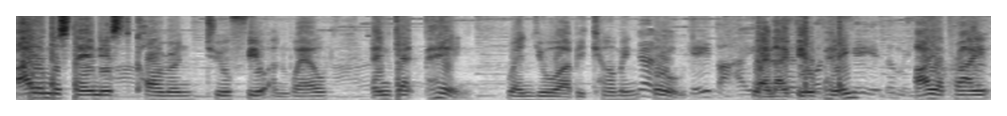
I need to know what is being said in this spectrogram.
I understand it's common to feel unwell and get pain when you are becoming old. When I feel pain, I apply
